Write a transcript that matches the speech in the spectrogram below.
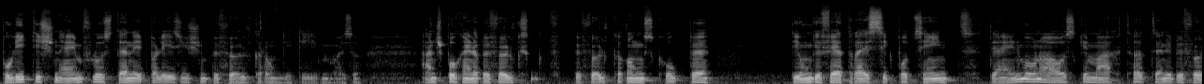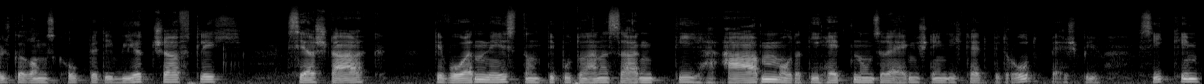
politischen Einfluss der nepalesischen Bevölkerung gegeben. Also Anspruch einer Bevölker Bevölkerungsgruppe, die ungefähr 30 Prozent der Einwohner ausgemacht hat, eine Bevölkerungsgruppe, die wirtschaftlich sehr stark geworden ist. Und die Bhutaner sagen, die haben oder die hätten unsere Eigenständigkeit bedroht, Beispiel Sikkim,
